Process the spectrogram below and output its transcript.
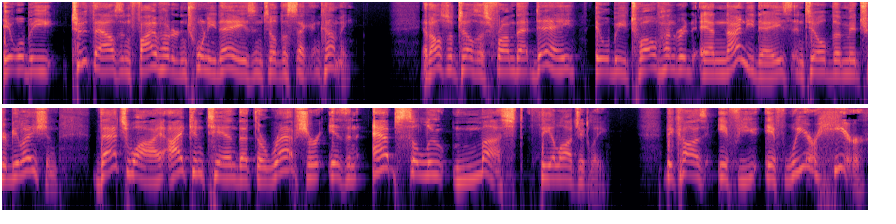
it will be 2,520 days until the second coming. It also tells us from that day, it will be 1290 days until the mid tribulation. That's why I contend that the rapture is an absolute must theologically. Because if you, if we are here,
